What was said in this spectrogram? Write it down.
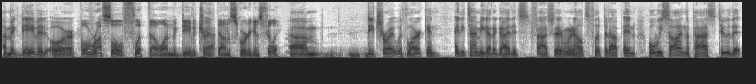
a McDavid or Well, Russell flipped that one. McDavid tracked Yeah. down and scored against Philly. um, Detroit with Larkin. Anytime you got a guy that's faster than everyone else, flip it up. And what we saw in the past too, that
